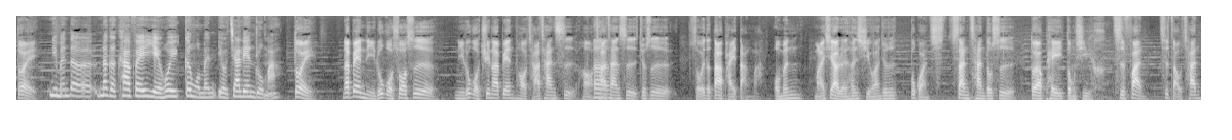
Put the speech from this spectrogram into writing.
对，你们的那个咖啡也会跟我们有加炼乳吗？对，那边你如果说是你如果去那边哈、哦、茶餐室哈、哦、茶餐室就是所谓的大排档嘛。呃、我们马来西亚人很喜欢，就是不管吃三餐都是都要配东西吃饭。吃早餐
